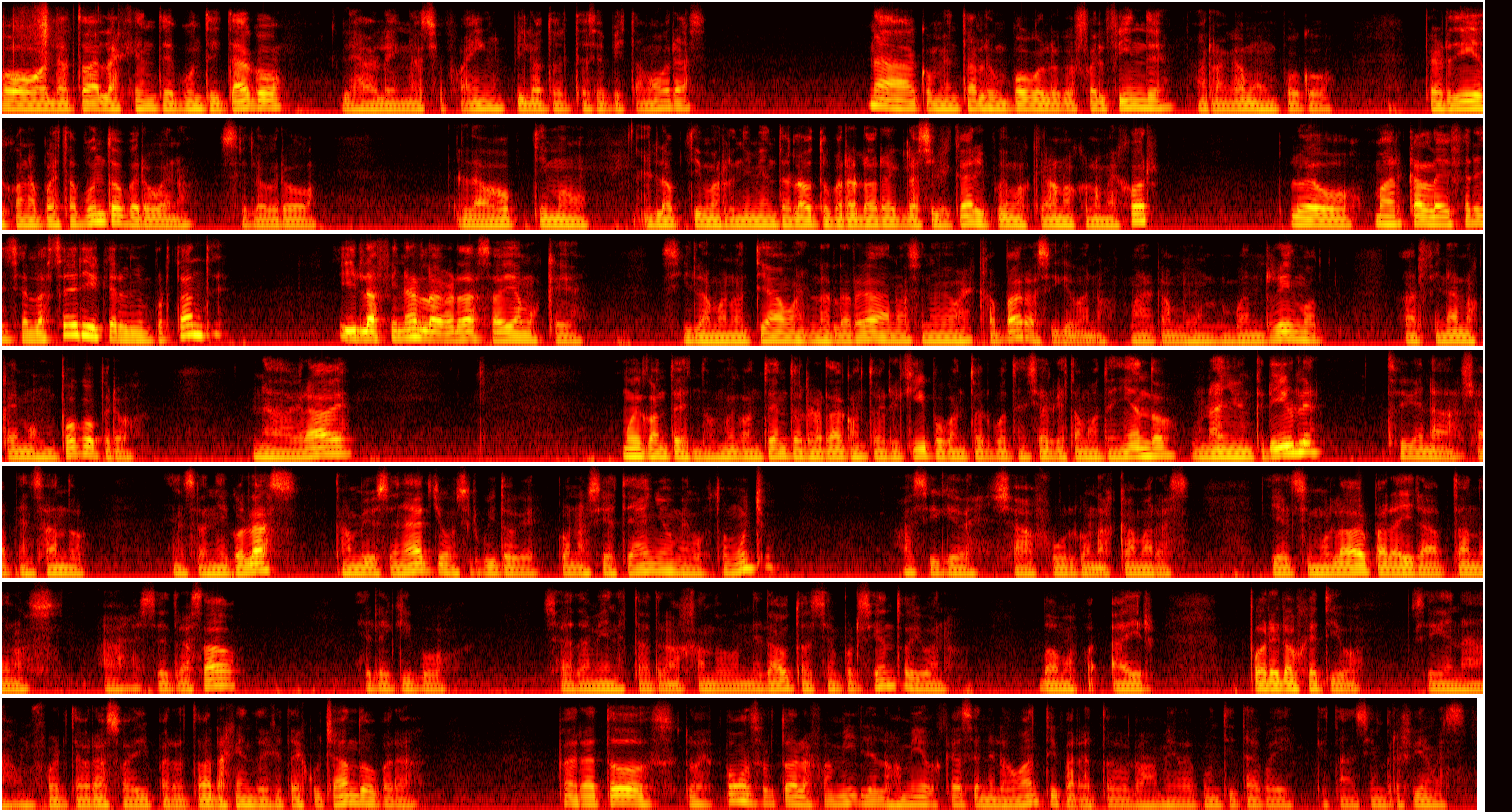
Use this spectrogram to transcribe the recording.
Hola a toda la gente de Punta y Taco, les habla Ignacio Faín, piloto del TC Pista Moras. Nada, comentarles un poco lo que fue el fin de, arrancamos un poco perdidos con la puesta a punto, pero bueno, se logró el óptimo, el óptimo rendimiento del auto para la hora de clasificar y pudimos quedarnos con lo mejor. Luego marcar la diferencia en la serie, que era lo importante. Y la final, la verdad, sabíamos que si la manoteábamos en la largada no se nos íbamos a escapar, así que bueno, marcamos un buen ritmo. Al final nos caímos un poco, pero nada grave. Muy contento, muy contento, la verdad, con todo el equipo, con todo el potencial que estamos teniendo. Un año increíble. Así que nada, ya pensando en San Nicolás, cambio de escenario, un circuito que conocí este año, me gustó mucho. Así que ya full con las cámaras y el simulador para ir adaptándonos a ese trazado. El equipo ya también está trabajando con el auto al 100% y bueno, vamos a ir por el objetivo. Así que nada, un fuerte abrazo ahí para toda la gente que está escuchando, para, para todos los sponsors, toda la familia, los amigos que hacen el aguante y para todos los amigos de Puntitaco ahí que están siempre firmes.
